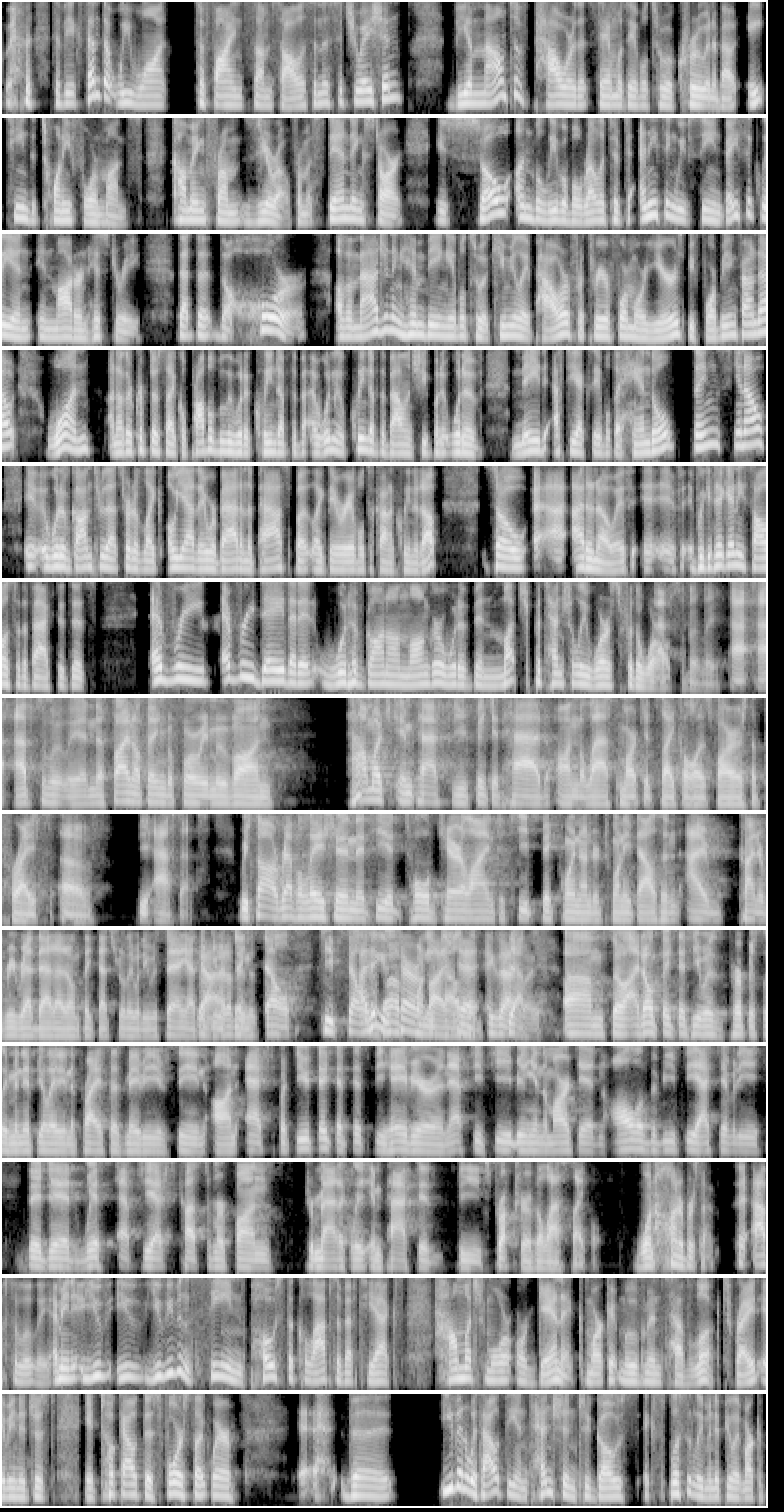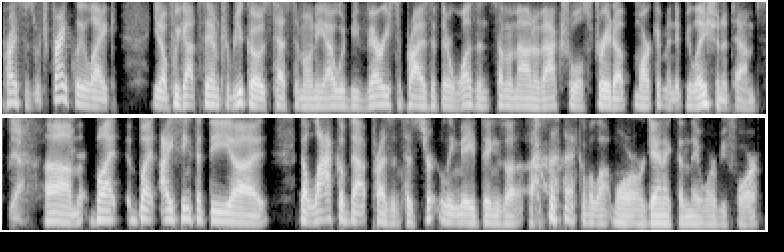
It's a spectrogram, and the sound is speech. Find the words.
to the extent that we want to find some solace in this situation. The amount of power that Sam was able to accrue in about 18 to 24 months, coming from zero, from a standing start, is so unbelievable relative to anything we've seen basically in, in modern history that the, the horror of imagining him being able to accumulate power for three or four more years before being found out. One, another crypto cycle probably would have cleaned up the, it wouldn't have cleaned up the balance sheet, but it would have made FTX able to handle things. You know, it, it would have gone through that sort of like, oh yeah, they were bad in the past, but like they were able to kind of clean it up. So I, I don't know if if if we could take any solace with the fact that this every every day that it would have gone on longer would have been much potentially worse for the world. Absolutely, a- absolutely. And the final thing before we move on, how much impact do you think it had on the last market cycle as far as the price of the assets? We saw a revelation that he had told Caroline to keep Bitcoin under 20,000. I kind of reread that. I don't think that's really what he was saying. I think yeah, he was saying sell, keep selling. I think he was terrified. Yeah, exactly. Yeah. Um, so I don't think that he was purposely manipulating the price as maybe you've seen on X. But do you think that this behavior and FTT being in the market and all of the VC activity they did with FTX customer funds dramatically impacted the structure of the last cycle? 100%. Absolutely. I mean, you've you've you've even seen post the collapse of FTX how much more organic market movements have looked, right? I mean, it just it took out this force like where eh, the even without the intention to go explicitly manipulate market prices, which frankly, like, you know, if we got Sam Trabucco's testimony, I would be very surprised if there wasn't some amount of actual straight up market manipulation attempts. Yeah. Um, sure. but but I think that the uh the lack of that presence has certainly made things a, a heck of a lot more organic than they were before.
